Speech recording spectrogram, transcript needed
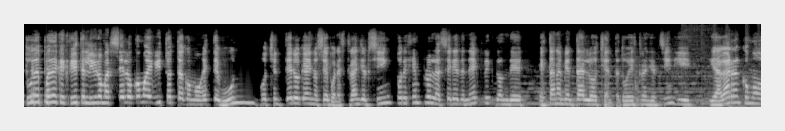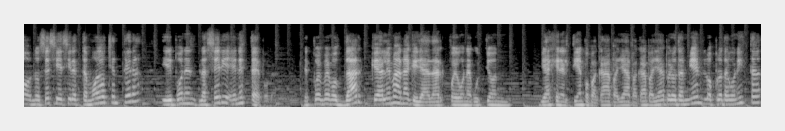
Tú después de que escribiste el libro, Marcelo, ¿cómo has visto hasta como este boom ochentero que hay, no sé, por Stranger Things, por ejemplo, la serie de Netflix donde están ambientadas en los 80? Tú ves Stranger Things y, y agarran como, no sé si decir esta moda ochentera y ponen la serie en esta época. Después vemos Dark, que es alemana, que ya Dark fue una cuestión viaje en el tiempo para acá, para allá, para acá, para allá, pero también los protagonistas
